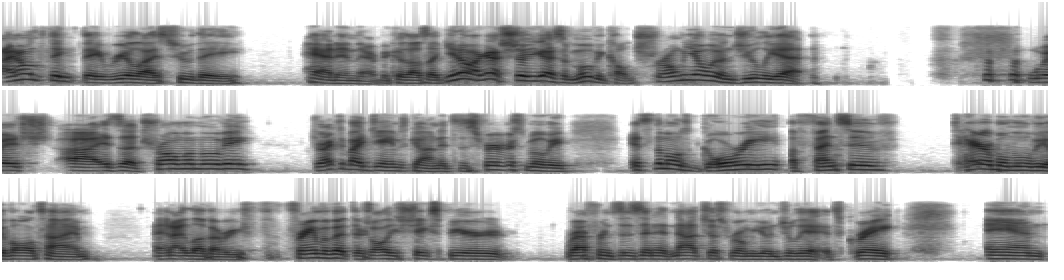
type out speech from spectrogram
I don't think they realized who they had in there because I was like, you know, I got to show you guys a movie called Tromeo and Juliet, which uh, is a Troma movie directed by James Gunn. It's his first movie. It's the most gory, offensive, terrible movie of all time, and I love every frame of it. There's all these Shakespeare references in it, not just Romeo and Juliet. It's great, and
